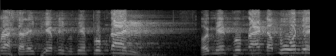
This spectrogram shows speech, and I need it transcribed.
ប្រាស់សេរីភាពនេះវាមានព្រំដែនហើយមានព្រំដែនតែ4ទេ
